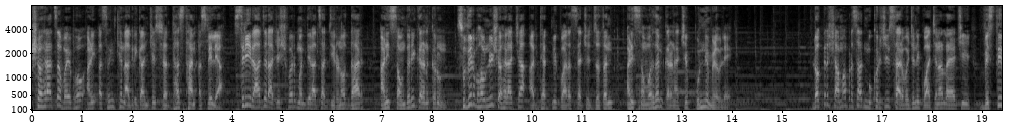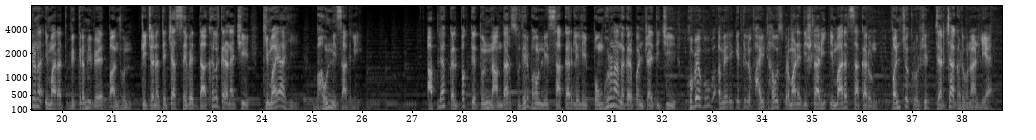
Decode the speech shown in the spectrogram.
शहराचं वैभव आणि असंख्य नागरिकांचे श्रद्धास्थान असलेल्या श्री राजराजेश्वर मंदिराचा जीर्णोद्धार आणि सौंदर्यीकरण करून सुधीर भाऊंनी शहराच्या आध्यात्मिक वारस्याचे जतन आणि संवर्धन करण्याचे पुण्य मिळवले. डॉक्टर श्यामाप्रसाद मुखर्जी सार्वजनिक वाचनालयाची विस्तीर्ण इमारत विक्रमी वेळेत बांधून ती जनतेच्या सेवेत दाखल करण्याची किमायाही भाऊंनी साधली. आपल्या कल्पकतेतून नामदार सुधीर भाऊंनी साकारलेली पोंभुर्णा नगरपंचायतीची हुबेहूब अमेरिकेतील व्हाईट हाऊस प्रमाणे दिसणारी इमारत साकारून पंचक्रोशीत चर्चा घडवून आणली आहे.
